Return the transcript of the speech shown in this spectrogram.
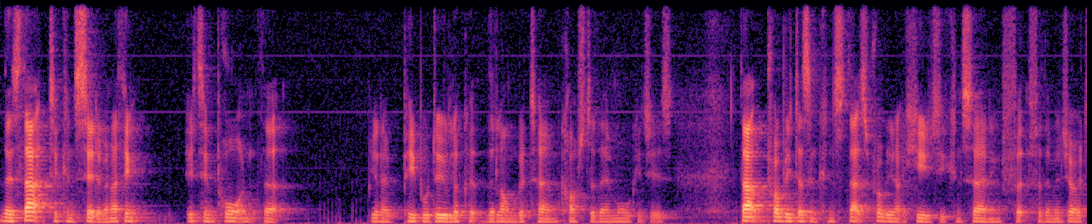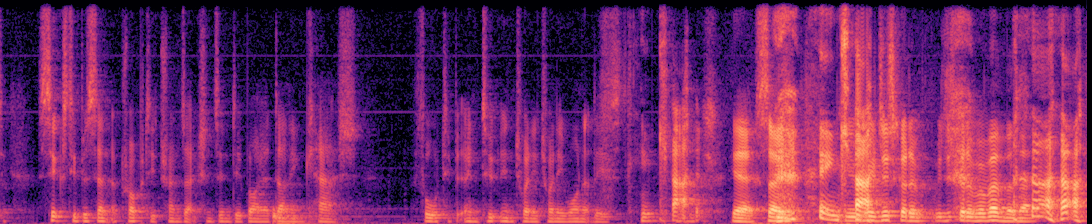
there's that to consider, and I think it's important that you know people do look at the longer term cost of their mortgages. That probably doesn't. That's probably not hugely concerning for for the majority. Sixty percent of property transactions in Dubai are done in cash. Forty in two, in twenty twenty one at least. In cash. Yeah, so in we, we just got to we just got to remember that.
